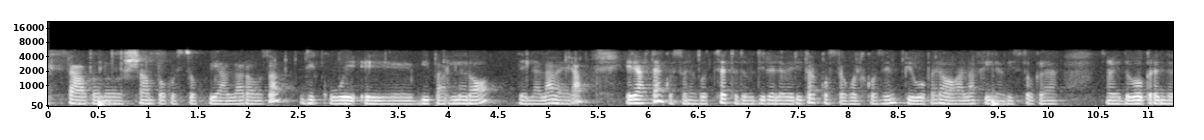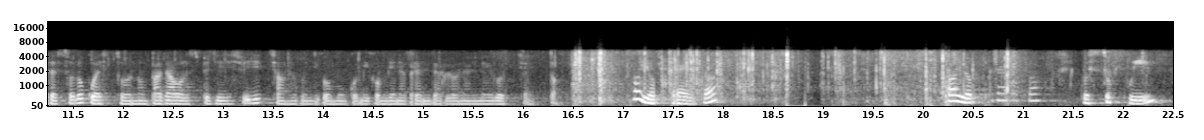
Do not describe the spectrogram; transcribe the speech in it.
è stato lo shampoo questo qui alla rosa, di cui eh, vi parlerò della lavera. In realtà in questo negozietto devo dire la verità costa qualcosa in più però alla fine visto che eh, devo prendere solo questo non pagavo le spese di spedizione quindi comunque mi conviene prenderlo nel negozietto. Poi ho preso poi ho preso questo qui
